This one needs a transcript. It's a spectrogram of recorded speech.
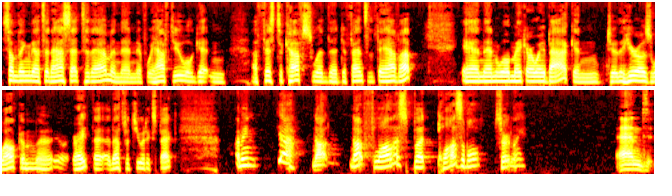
something that's an asset to them. And then if we have to, we'll get in a fisticuffs with the defense that they have up and then we'll make our way back and to the hero's welcome, uh, right? that's what you would expect. I mean, yeah, not not flawless, but plausible, certainly. And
